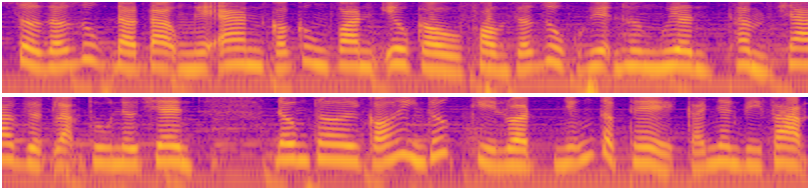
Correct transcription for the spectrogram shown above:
Sở Giáo dục Đào tạo Nghệ An có công văn yêu cầu Phòng Giáo dục huyện Hưng Nguyên thẩm tra việc lạm thu nêu trên, đồng thời có hình thức kỷ luật những tập thể cá nhân vi phạm.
